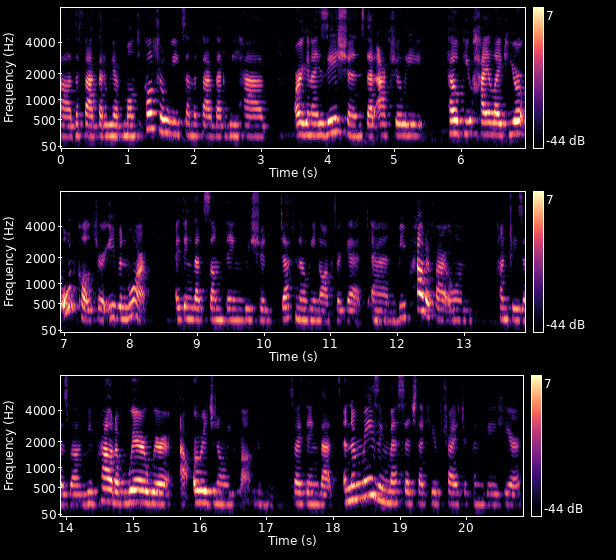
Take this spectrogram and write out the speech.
uh, the fact that we have multicultural weeks and the fact that we have organizations that actually help you highlight your own culture even more, I think that's something we should definitely not forget and be proud of our own countries as well and be proud of where we're uh, originally from. Mhm. So So I think that's an amazing message that you've tried to convey here.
